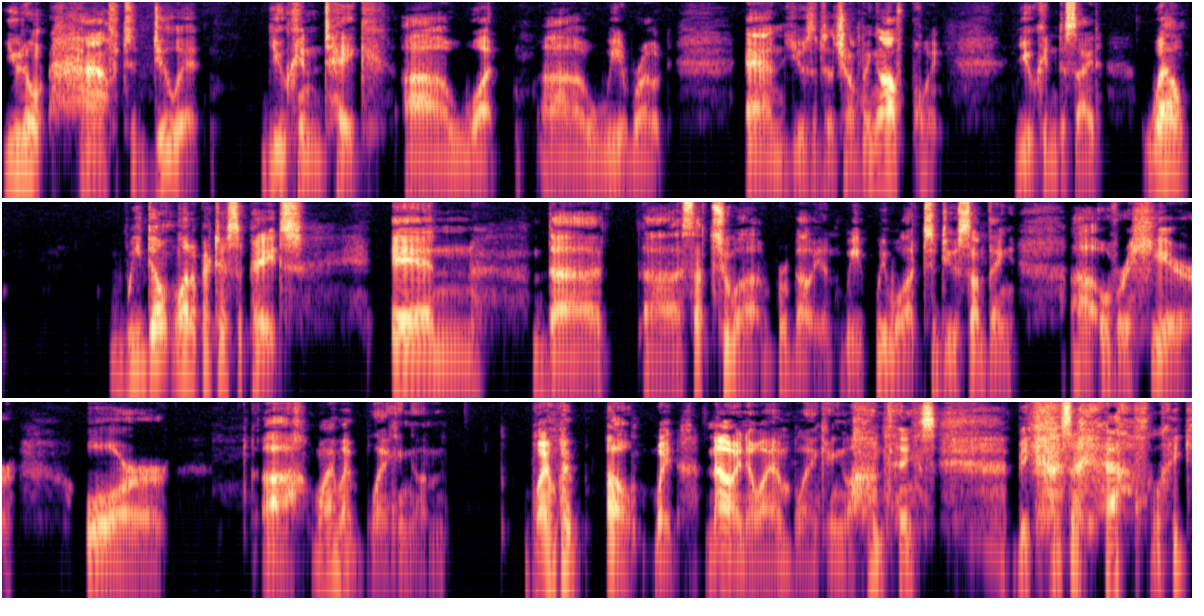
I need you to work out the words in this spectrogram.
you don't have to do it. You can take uh, what uh, we wrote and use it as a jumping off point. You can decide well we don't want to participate in the uh, Satsuma rebellion. We we want to do something uh, over here, or uh, why am I blanking on? Why am I? Oh, wait. Now I know I am blanking on things because I have like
